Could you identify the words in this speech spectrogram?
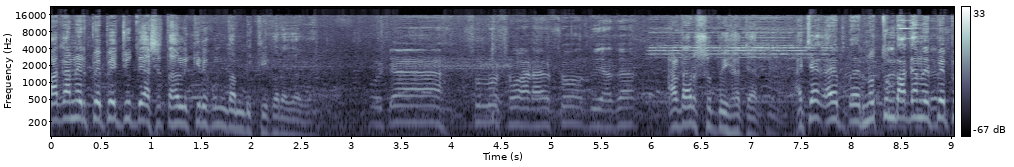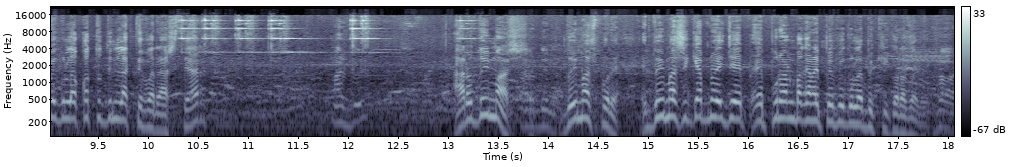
বাগানের পেঁপে যদি আসে তাহলে কীরকম দাম বিক্রি করা যাবে? ওইটা ষোলোশো আঠারোশো দুই হাজার। আঠারোশো দুই হাজার। আচ্ছা নতুন বাগানের পেঁপেগুলো কতদিন লাগতে পারে আসতে আর? মাস দুই। আরও দুই মাস দুই মাস পরে। দুই মাসে কি আপনার এই যে পুরান বাগানের পেঁপেগুলো বিক্রি করা যাবে? হ্যাঁ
